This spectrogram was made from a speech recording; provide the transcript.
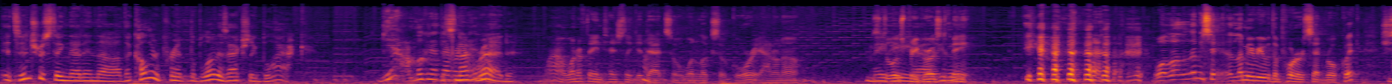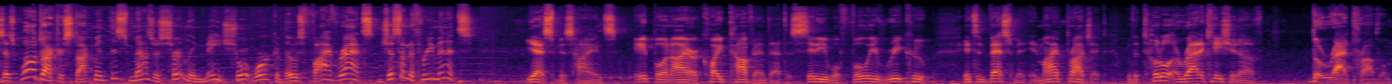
It's interesting that in the the color print, the blood is actually black. Yeah, I'm looking at that right now. It's right not now. red. Wow, I wonder if they intentionally did that so it wouldn't look so gory. I don't know. Maybe, Still looks pretty uh, gross to either- me. well, let, let me say. Let me read what the porter said real quick. She says, "Well, Doctor Stockman, this Mouser certainly made short work of those five rats, just under three minutes." Yes, Miss Hines. April and I are quite confident that the city will fully recoup its investment in my project with a total eradication of the rat problem.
